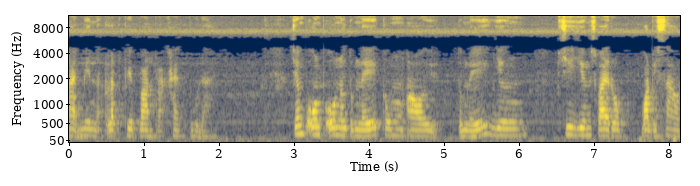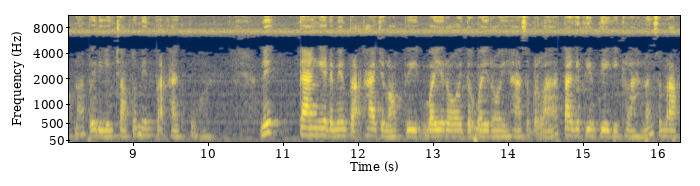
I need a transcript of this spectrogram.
អាចមានលទ្ធភាពបានប្រាក់ខែខ្ពស់ដែរអញ្ចឹងបងប្អូននៅទំនេរកុំឲ្យទំនេរយើងព្យាយាមស្វែងរកបទពិសោធន៍ណាពេលដែលយើងចប់ទៅមានប្រាក់ខែខ្ពស់ហើយនេះការងារដែលមានប្រាក់ខែចន្លោះពី300ទៅ350ដុល្លារតែគេទៀមទាគេខ្លះហ្នឹងសម្រាប់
